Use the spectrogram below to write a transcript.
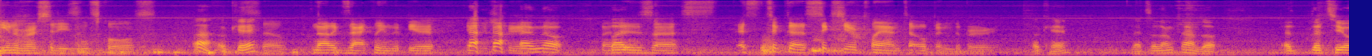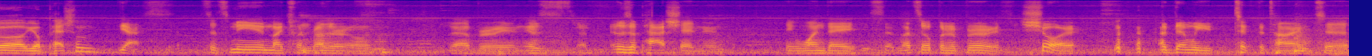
universities and schools. ah, okay. So not exactly in the beer industry, I know. but, but- it is a, it took a six-year plan to open the brewery. Okay, that's a long time. So, uh, that's your your passion. Yes. So it's me and my twin brother own the brewery, and it was it was a passion. And I think one day he said, "Let's open a brewery." Said, Sure. but then we took the time to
